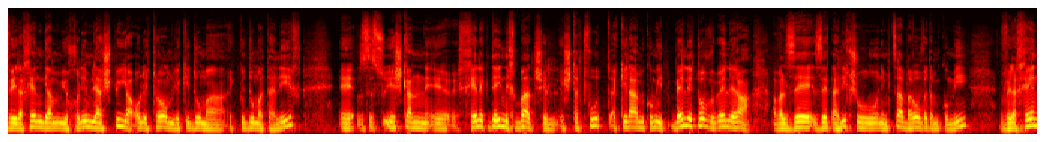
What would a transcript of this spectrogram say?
ולכן גם יכולים להשפיע או לתרום לקידום התהליך. אה, יש כאן אה, חלק די נכבד של השתתפות הקהילה המקומית, בין לטוב ובין לרע, אבל זה, זה תהליך שהוא נמצא ברובד המקומי, ולכן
